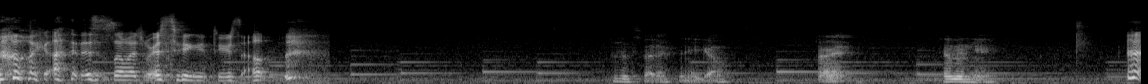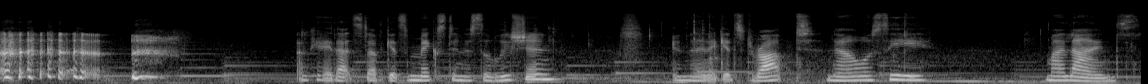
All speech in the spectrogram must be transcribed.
Oh my god, this is so much worse doing it to yourself. That's better. There you go. Alright. Come in here. okay, that stuff gets mixed in a solution and then it gets dropped. Now we'll see my lines.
